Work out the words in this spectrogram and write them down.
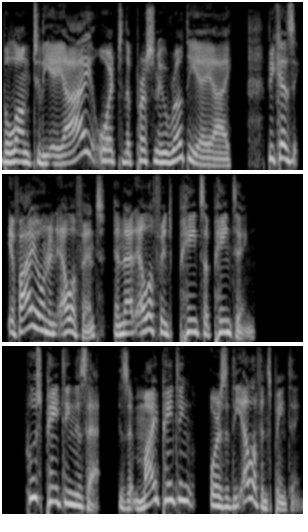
belong to the AI or to the person who wrote the AI? Because if I own an elephant and that elephant paints a painting, whose painting is that? Is it my painting or is it the elephant's painting?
